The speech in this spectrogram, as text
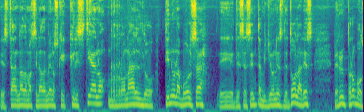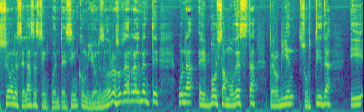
está nada más y nada menos que Cristiano Ronaldo. Tiene una bolsa eh, de 60 millones de dólares, pero en promociones se le hace 55 millones de dólares. O sea, realmente una eh, bolsa modesta, pero bien surtida y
